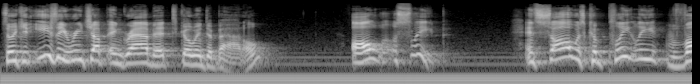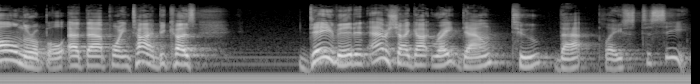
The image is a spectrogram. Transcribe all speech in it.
so he could easily reach up and grab it to go into battle, all asleep. And Saul was completely vulnerable at that point in time because David and Abishai got right down to that place to see.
